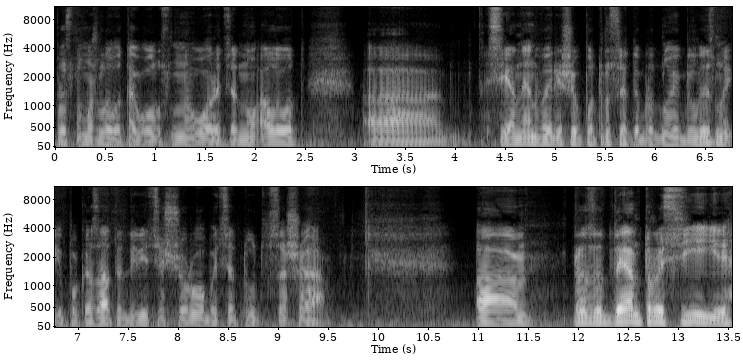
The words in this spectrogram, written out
Просто, можливо так голосно не говориться. Ну але от е, CNN вирішив потрусити брудною білизною і показати, дивіться, що робиться тут в США. Е, Президент Росії,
